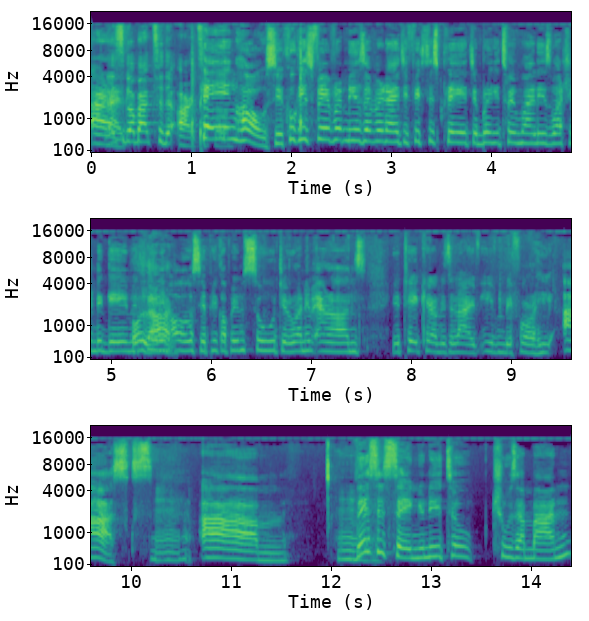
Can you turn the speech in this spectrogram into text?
let's go back to the article. Paying house. You cook his favorite meals every night. You fix his plate. You bring it to him while he's watching the game. You Oh, feed him house. You pick up his suit. You run him errands. You take care of his life even before he asks. Mm-hmm. Um, This is saying you need to choose a man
